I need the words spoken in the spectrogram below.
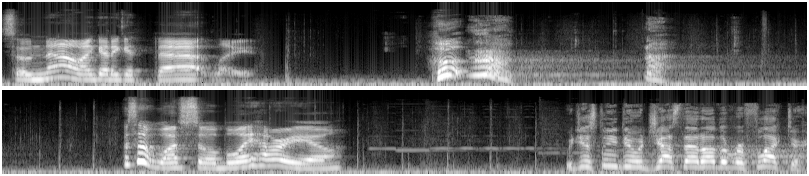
So now I gotta get that light. Huh. What's up, Watch Soul Boy? How are you? We just need to adjust that other reflector.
